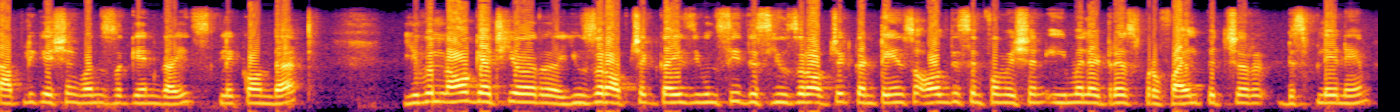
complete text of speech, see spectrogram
application once again guys click on that. You will now get your uh, user object guys. You will see this user object contains all this information email address profile picture display name.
